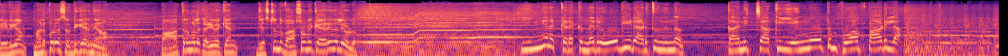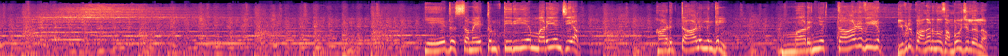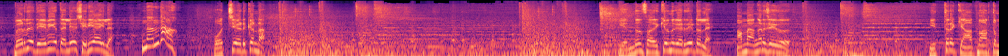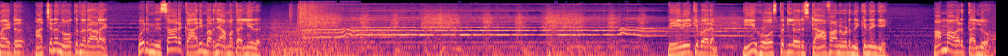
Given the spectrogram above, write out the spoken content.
ദേവിക മനഃപൂർവം ശ്രദ്ധിക്കായിരുന്നാണോ പാത്രങ്ങൾ കഴിവെക്കാൻ ജസ്റ്റ് ഒന്ന് വാഷ്റൂമിൽ കയറിയതല്ലേ ഉള്ളൂ. ഇങ്ങനെ കിടക്കുന്ന രോഗിയുടെ അടുത്ത് നിന്ന് തനിച്ചാക്കി എങ്ങോട്ടും പോവാൻ പാടില്ല. ഏത് സമയത്തും തിരികെ മറിയാൻ ചെയ്യാം. അടുത്ത ആളില്ലെങ്കിൽ മറിഞ്ഞ് താഴെ വീഴും. ഇവിടെ ഇപ്പൊ അങ്ങനൊന്നും സംഭവിച്ചില്ലല്ലോ. വെറുതെ ദേവിക തല്ലിയത് ശരിയായില്ല. നന്ദ. ഒച്ച എടുക്കണ്ട. എന്തും സഹിക്കുമെന്ന് കരുതിയിട്ടല്ലേ അമ്മ അങ്ങനെ ചെയ്തത്? ഇത്രയ്ക്ക് ആത്മാർത്ഥമായിട്ട് അച്ഛനെ നോക്കുന്ന ഒരാളെ ഒരു നിസ്സാര കാര്യം പറഞ്ഞ അമ്മ തല്ലിയത്. ദേവിക്ക് പകരം ഈ ഹോസ്പിറ്റലിൽ ഒരു സ്റ്റാഫാണ് ഇവിടെ നിൽക്കുന്നെങ്കിൽ അമ്മ അവരെ തല്ലുവോ?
